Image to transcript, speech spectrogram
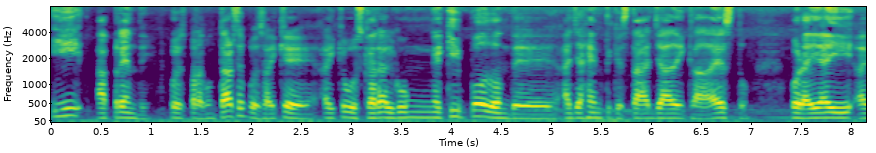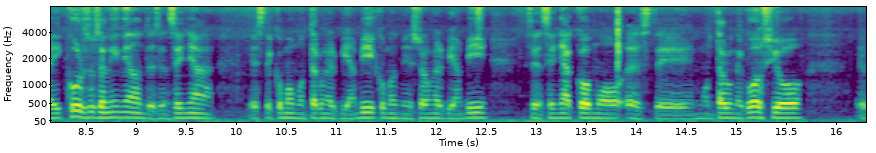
y aprende. Pues para juntarse pues hay que, hay que buscar algún equipo donde haya gente que está ya dedicada a esto. Por ahí hay, hay cursos en línea donde se enseña este, cómo montar un Airbnb, cómo administrar un Airbnb, se enseña cómo este, montar un negocio. Eh,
